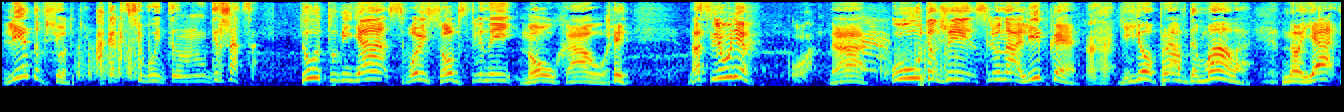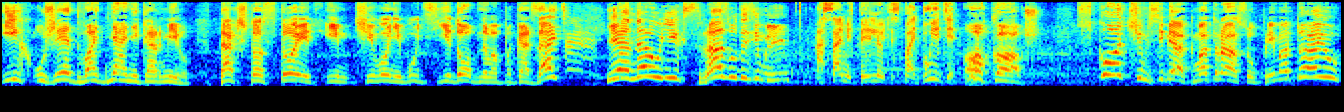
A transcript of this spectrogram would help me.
Лето все-таки. А как это все будет эм, держаться? Тут у меня свой собственный ноу-хау. На слюнях. О, Да, у уток же слюна липкая. Ага. Ее, правда, мало, но я их уже два дня не кормил. Так что стоит им чего-нибудь съедобного показать, и она у них сразу до земли. а сами в перелете спать будете? О как ж! Скотчем себя к матрасу примотаю,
